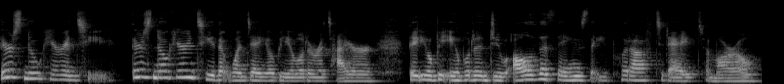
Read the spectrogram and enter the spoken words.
there's no guarantee. There's no guarantee that one day you'll be able to retire, that you'll be able to do all of the things that you put off today, tomorrow.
